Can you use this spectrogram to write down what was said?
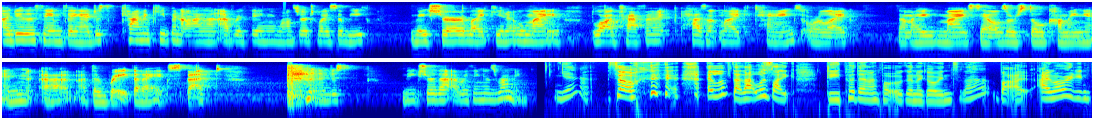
I do the same thing. I just kind of keep an eye on everything once or twice a week. Make sure, like, you know, my blog traffic hasn't like tanked or like that my my sales are still coming in uh, at the rate that I expect, and just make sure that everything is running. Yeah. So I love that. That was like deeper than I thought we were going to go into that. But I, I'm already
